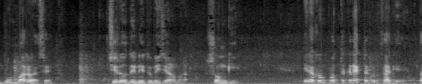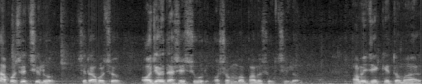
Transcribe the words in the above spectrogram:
বুম্বারও আছে। চিরদিনই তুমি যে আমার সঙ্গী। এরকম প্রত্যেকের একটা করে থাকে। তাপসের ছিল, সেটা অবশ্য অজয় দাসের সুর, অসম্ভব ভালো সুর ছিল। আমি যে কে তোমার,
